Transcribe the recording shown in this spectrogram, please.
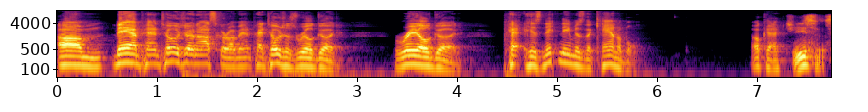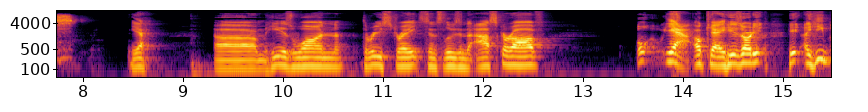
um, man, Pantoja and Askar, oh, man, Pantoja's real good, real good. Pa- his nickname is the Cannibal. Okay, Jesus. Yeah. Um, he has won three straight since losing to Askarov. Oh, yeah, okay. He's already he he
